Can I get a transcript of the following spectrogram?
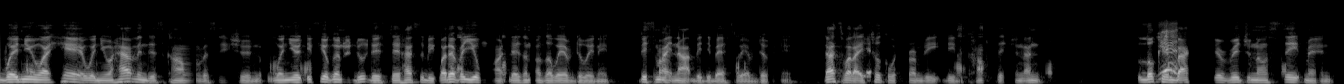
when you are here, when you're having this conversation, when you if you're going to do this, there has to be whatever you want. There's another way of doing it. This might not be the best way of doing it. That's what I took away from the, the conversation. And looking Yeah. back the original statement,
